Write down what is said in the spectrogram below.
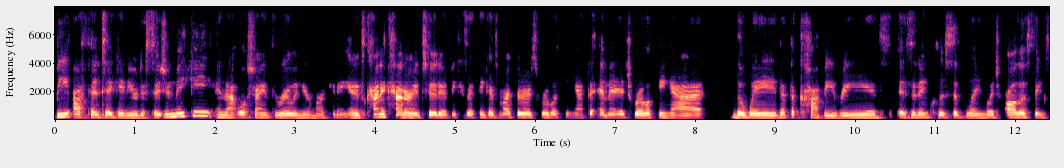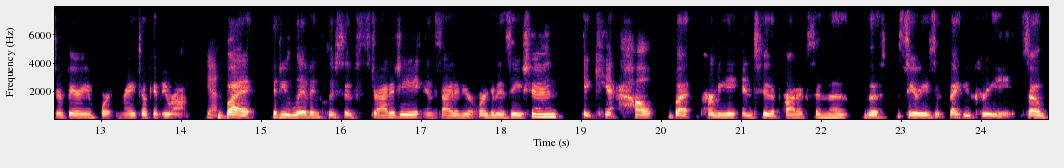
be authentic in your decision making and that will shine through in your marketing. And it's kind of counterintuitive because i think as marketers we're looking at the image we're looking at the way that the copy reads is it inclusive language. All those things are very important right? Don't get me wrong. Yeah. But if you live inclusive strategy inside of your organization it can't help but permeate into the products and the the series that you create. So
